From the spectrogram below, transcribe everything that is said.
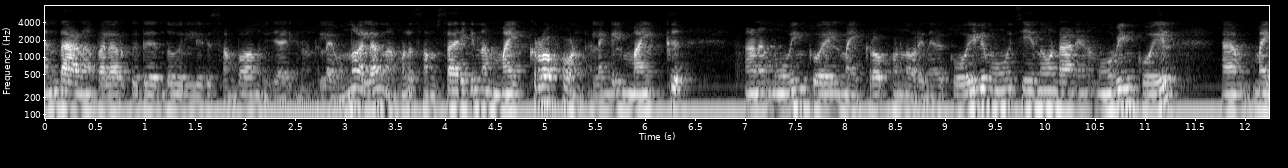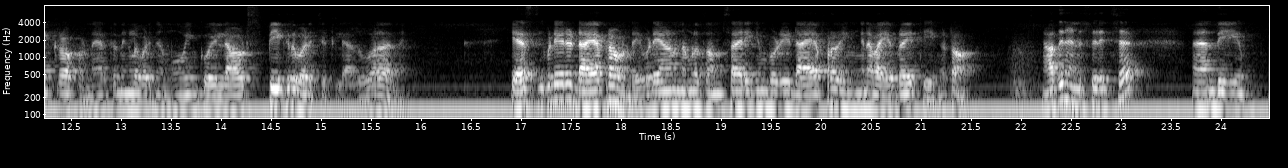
എന്താണ്? പലർക്കും ഇത് എന്തോ വലിയൊരു സംഭവം എന്ന് വിചാരിക്കുന്നുണ്ട് അല്ലെ? ഒന്നുമല്ല നമ്മൾ സംസാരിക്കുന്ന മൈക്രോഫോൺ അല്ലെങ്കിൽ മൈക്ക് ആണ് മൂവിങ് കോയിൽ മൈക്രോഫോൺ എന്ന് പറയുന്നത്. കോയിൽ മൂവ് ചെയ്യുന്നതുകൊണ്ടാണ് മൂവിങ് കോയിൽ മൈക്രോഫോൺ. നേരത്തെ നിങ്ങൾ പഠിച്ച മൂവിങ് കോയിൽ ലൗഡ് സ്പീക്കർ പഠിച്ചിട്ടില്ല? അതുപോലെ തന്നെ. യെസ് ഇവിടെ ഒരു ഡയഫ്രം ഉണ്ട്. ഇവിടെയാണ് നമ്മൾ സംസാരിക്കുമ്പോൾ ഈ ഡയഫ്രം ഇങ്ങനെ വൈബ്രേറ്റ് ചെയ്യും കേട്ടോ. അതിനനുസരിച്ച് എന്ത് ചെയ്യും?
